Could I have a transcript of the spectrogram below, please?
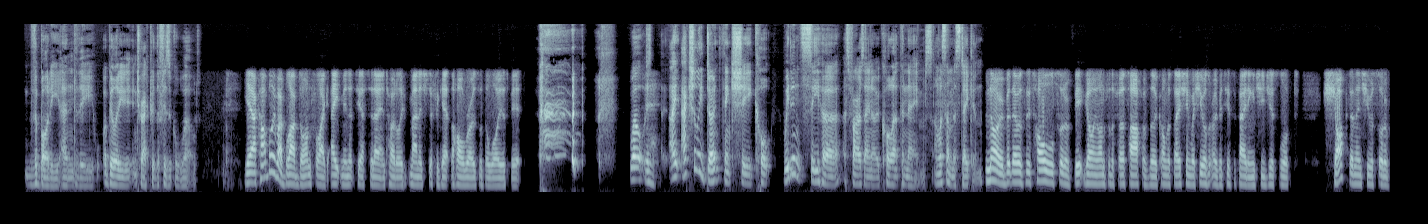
the body and the ability to interact with the physical world. Yeah, I can't believe I blabbed on for like eight minutes yesterday and totally managed to forget the whole Rose with the lawyers bit. Well. I actually don't think she called. We didn't see her, as far as I know, call out the names, unless I'm mistaken. No, but there was this whole sort of bit going on for the first half of the conversation where she wasn't really participating. She just looked shocked, and then she was sort of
